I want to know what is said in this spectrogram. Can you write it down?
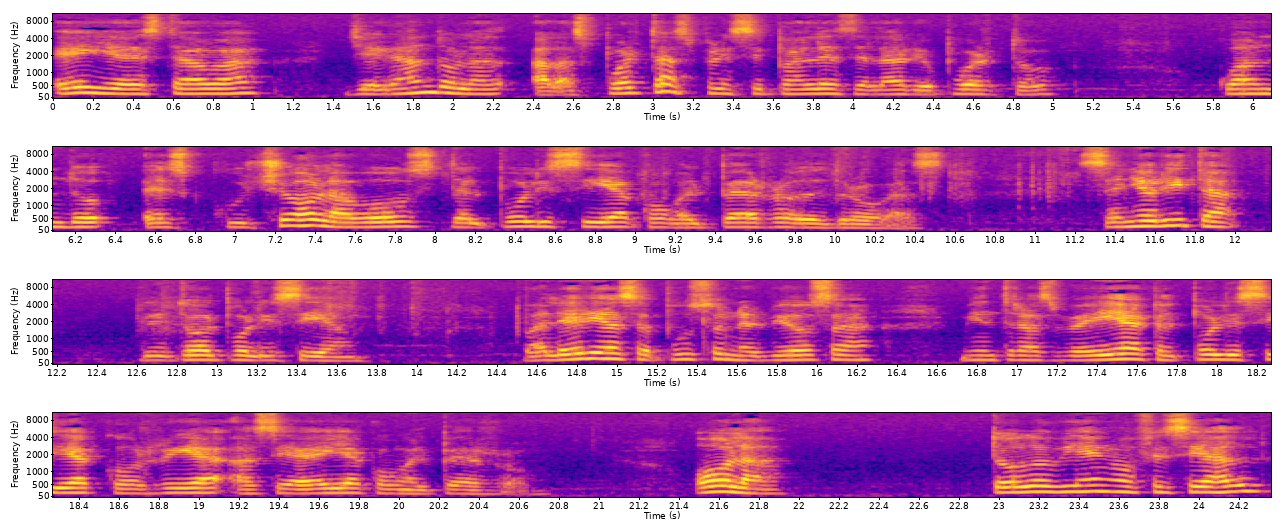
Ella estaba llegando a las puertas principales del aeropuerto cuando escuchó la voz del policía con el perro de drogas. Señorita, gritó el policía. Valeria se puso nerviosa mientras veía que el policía corría hacia ella con el perro. Hola, ¿todo bien, oficial?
